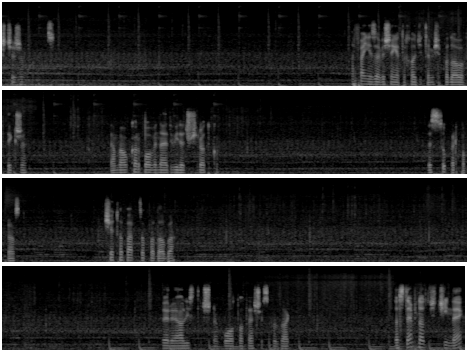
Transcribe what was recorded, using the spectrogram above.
szczerze mówiąc. A fajnie zawieszenie to chodzi, to mi się podoba w tej grze. Tam wał korbowy nawet widać w środku. To jest super po prostu. Się to bardzo podoba. realistyczne błoto też jest kozak. Następny odcinek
